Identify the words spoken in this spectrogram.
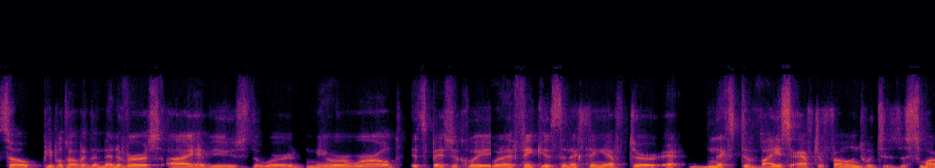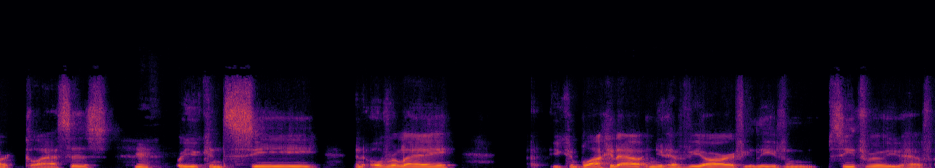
So people talk about the metaverse. I have used the word mirror world. It's basically what I think is the next thing after eh, next device after phones, which is the smart glasses, hmm. where you can see an overlay. You can block it out and you have VR. If you leave them see through, you have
